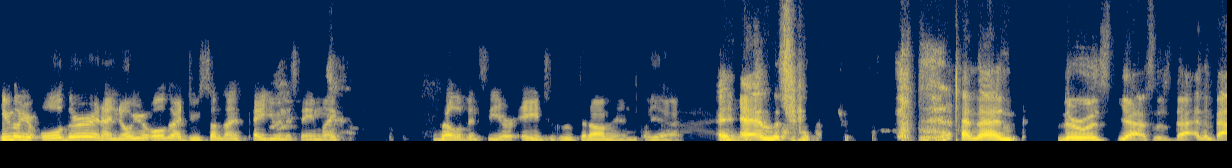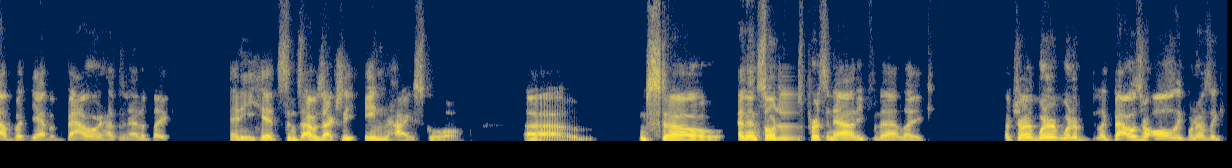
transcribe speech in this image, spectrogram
even though you're older and I know you're older, I do sometimes pay you in the same like relevancy or age group that I'm in. But yeah, and and, and then there was yeah, so there's that, and then Bow, but yeah, but Bauer hasn't had like any hits since I was actually in high school. Um, so and then Soulja's personality for that, like I'm trying. What are what are like Bowers are all like when I was like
